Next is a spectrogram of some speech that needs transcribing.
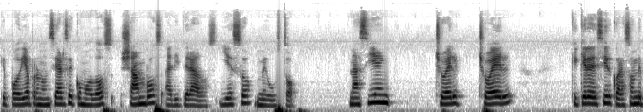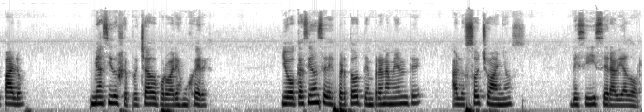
que podía pronunciarse como dos jambos aliterados, y eso me gustó. Nací en Choel, Choel, que quiere decir corazón de palo. Me ha sido reprochado por varias mujeres. Mi vocación se despertó tempranamente. A los ocho años decidí ser aviador.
